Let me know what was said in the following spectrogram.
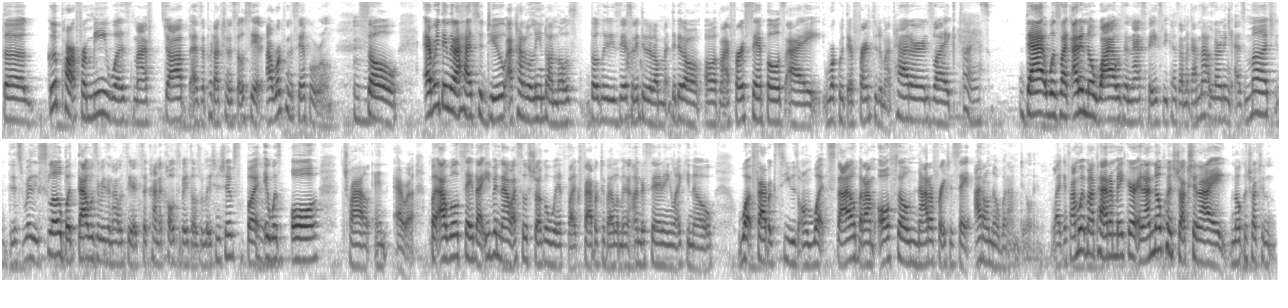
The good part for me was my job as a production associate. I worked in the sample room, Mm-hmm. so everything that I had to do, I kind of leaned on those those ladies there. So they did it on my, they did all, all of my first samples. I worked with their friends to do my patterns, like Nice. that was like I didn't know why I was in that space because I'm like I'm not learning as much. It's really slow, but that was the reason I was there to kind of cultivate those relationships. But it was mm. all trial and error. But I will say that even now I still struggle with like fabric development and understanding like you know what fabrics to use on what style. But I'm also not afraid to say I don't know what I'm doing. Like if I'm with my pattern maker and I know construction, I know construction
